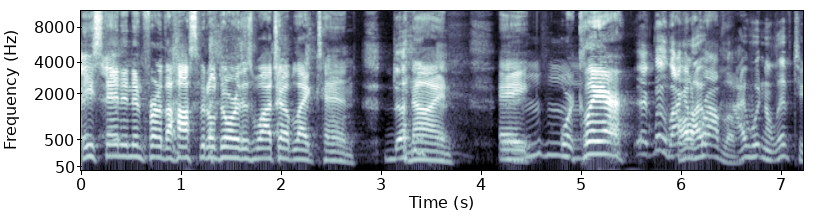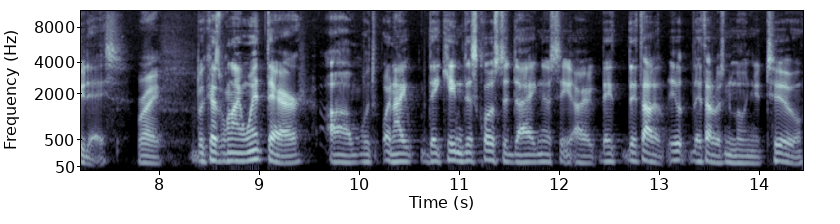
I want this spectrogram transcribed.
he's standing in front of the hospital door with his watch up like 10 9 8 we're clear eh, boom, I oh, got a I, problem. I wouldn't have lived two days right because when I went there, um, when I they came this close to diagnosing, uh, they they thought it, they thought it was pneumonia too,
